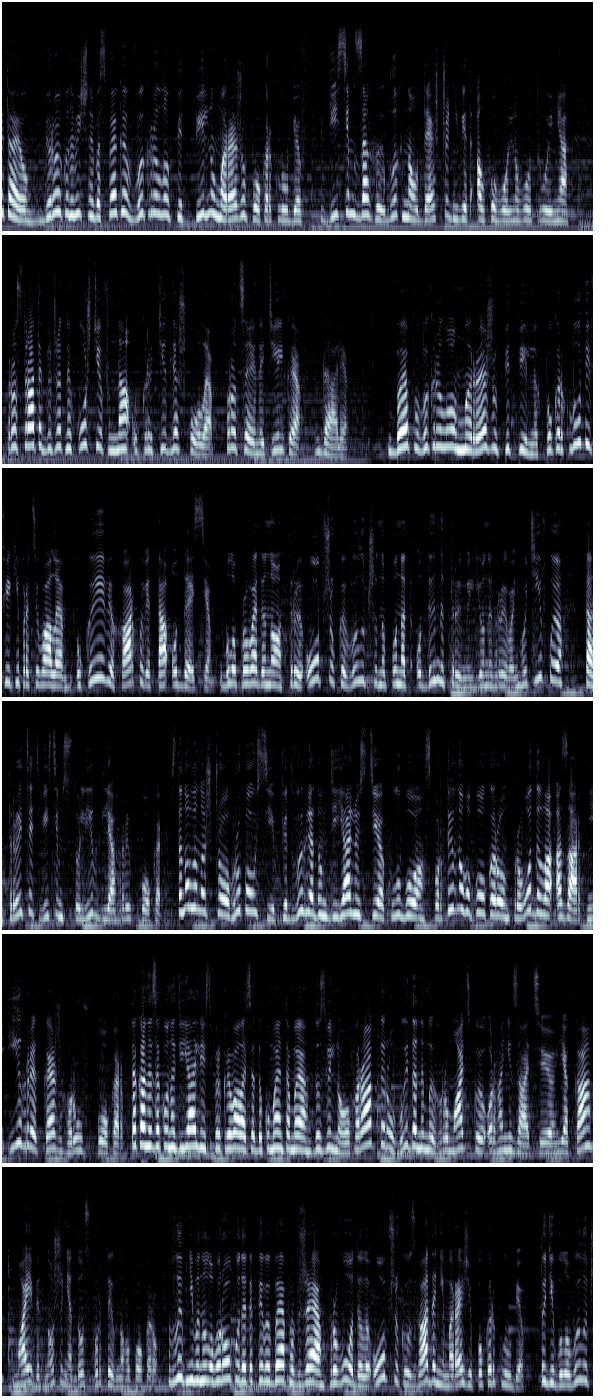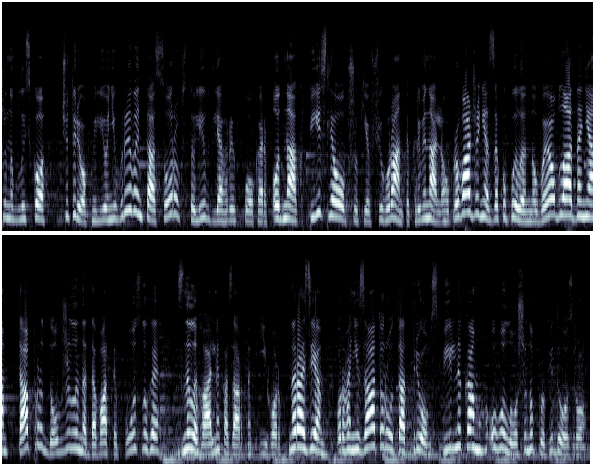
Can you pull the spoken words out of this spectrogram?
Вітаю! Бюро економічної безпеки викрило підпільну мережу покер-клубів. Вісім загиблих на Одещині від алкогольного отруєння. Розтрата бюджетних коштів на укритті для школи. Про це і не тільки далі. БЕП викрило мережу підпільних покер-клубів, які працювали у Києві, Харкові та Одесі. Було проведено три обшуки, вилучено понад 1,3 мільйони гривень готівкою та 38 столів для гри в покер. Встановлено, що група осіб під виглядом діяльності клубу спортивного покеру проводила азартні ігри, кеш-гру в покер. Така незаконна діяльність прикривалася документами дозвільного характеру, виданими громадською організацією, яка має відношення до спортивного покеру. В липні минулого року детективи БЕП вже проводили обшуки у згаданій мережі покер-клубів. Тоді було вилучено близько 4 мільйонів гривень та 40 столів для гри в покер. Однак після обшуків фігуранти кримінального провадження закупили нове обладнання та продовжили надавати послуги з нелегальних азартних ігор. Наразі організатору та трьом спільникам оголошено про підозру.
